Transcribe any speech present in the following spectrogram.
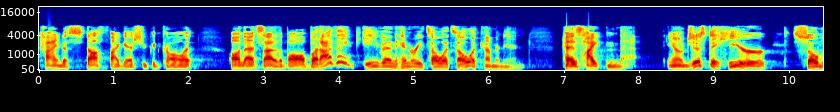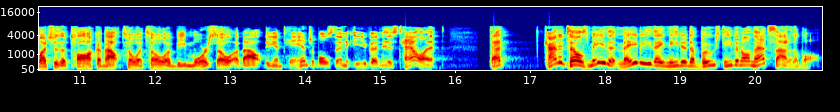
kind of stuff, I guess you could call it, on that side of the ball. But I think even Henry To'oTo'o coming in has heightened that. You know, just to hear so much of the talk about toa toa be more so about the intangibles than even his talent, that kind of tells me that maybe they needed a boost even on that side of the ball.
